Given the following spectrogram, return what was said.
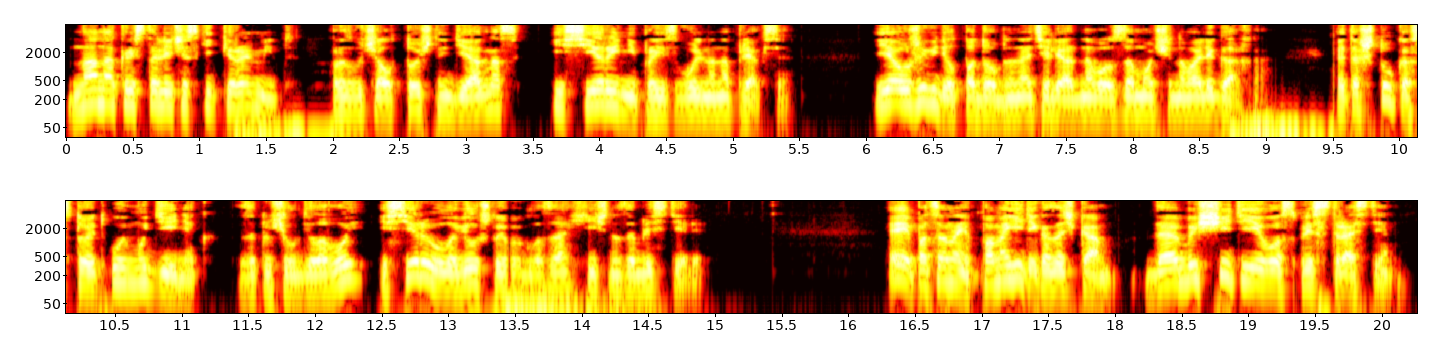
«Нанокристаллический керамид», – прозвучал точный диагноз, и Серый непроизвольно напрягся. Я уже видел подобное на теле одного замоченного олигарха. Эта штука стоит уйму денег, заключил деловой, и Серый уловил, что его глаза хищно заблестели. «Эй, пацаны, помогите казачкам, да обыщите его с пристрастием», –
